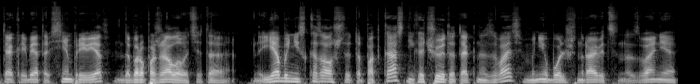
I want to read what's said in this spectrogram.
Итак, ребята, всем привет, добро пожаловать. Это я бы не сказал, что это подкаст, не хочу это так называть. Мне больше нравится название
